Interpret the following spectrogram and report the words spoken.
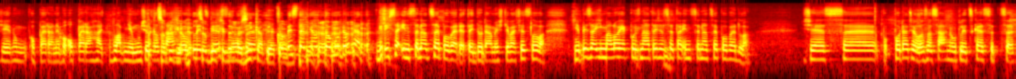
že jenom opera nebo opera hlavně může tak zasáhnout bych, lidské co bych srdce. Měl říkat, jako... Co byste měl k tomu dodat, když se inscenace povede? Teď dodám ještě vaše slova. Mě by zajímalo, jak poznáte, že se ta inscenace povedla že se podařilo zasáhnout lidské srdce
